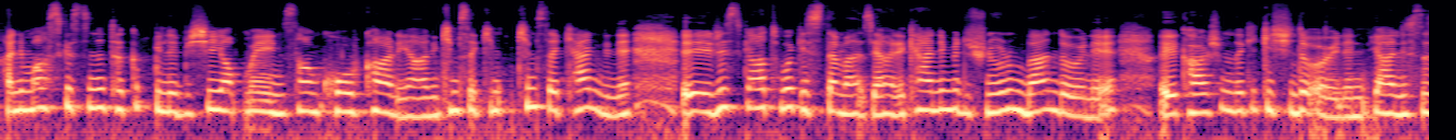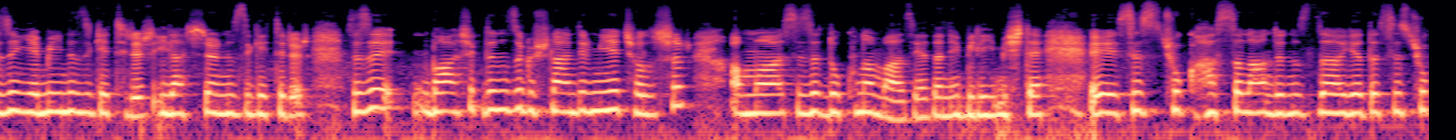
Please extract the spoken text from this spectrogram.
Hani maskesini takıp bile bir şey yapmaya insan korkar yani. Kimse kim, kimse kendini e, riske atmak istemez. Yani kendimi düşünüyorum ben de öyle. E, karşımdaki kişi de öyle. Yani sizin yemeğinizi getirir, ilaçlarınızı getirir. Sizi bağışıklığınızı güçlendirmeye çalışır ama size dokunamaz ya da ne bileyim işte e, siz çok hastalandığınızda ya da siz çok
